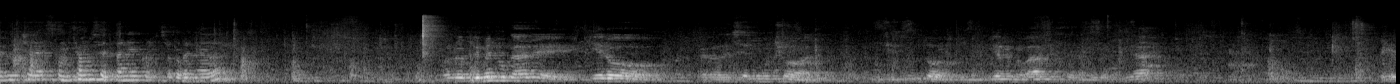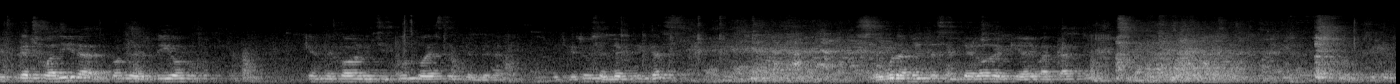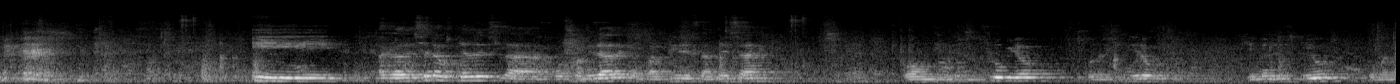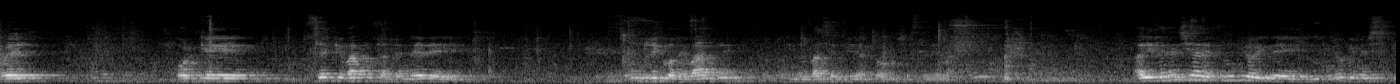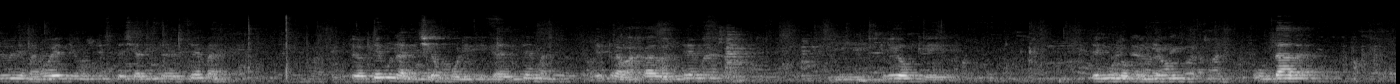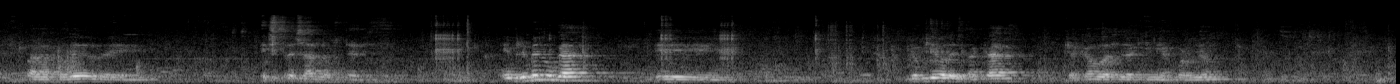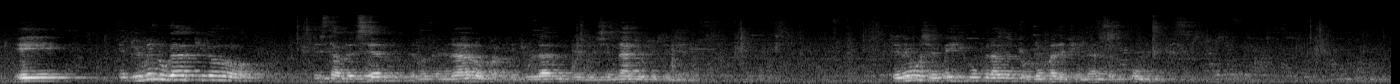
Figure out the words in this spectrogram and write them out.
Pues muchas gracias. Comenzamos el panel con nuestro gobernador. Bueno, en primer lugar, eh, quiero agradecer mucho al Instituto de Energías Renovables de la Universidad, eh, persuadir al Conde del Río que es mejor el instituto este que el de las edificaciones eléctricas. Seguramente se enteró de que hay vacantes. Y agradecer a ustedes la oportunidad de compartir esta mesa con Fluvio, con el ingeniero Jiménez Espriu, con Manuel, porque sé que vamos a tener eh, un rico debate y nos va a servir a todos este debate. A diferencia de Fluvio y de ingeniero Jiménez Espriu y de Manuel, yo no soy especialista en el tema, pero tengo una visión política del tema, he trabajado el tema y creo que tengo una opinión fundada para poder eh, expresarla a ustedes. En primer lugar, eh, yo quiero destacar, que acabo de hacer aquí mi acordeón, eh, en primer lugar quiero establecer de lo general o particular el escenario que tenemos. Tenemos en México un grave problema de finanzas públicas.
